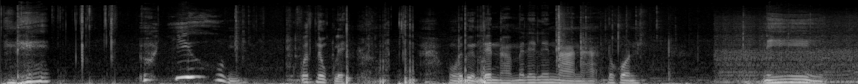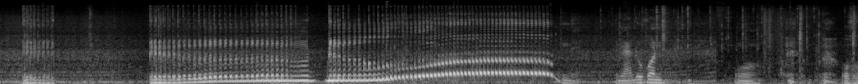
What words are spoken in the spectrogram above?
อย่างเท่ยิ้ว ก็สนุกเลยโอ้ตื่นเต้นนะครับไม่ได้เล่นนานนะฮะทุกคน นี่เนี่ยเห็นไหมทุกคน โอ้โอ้โห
